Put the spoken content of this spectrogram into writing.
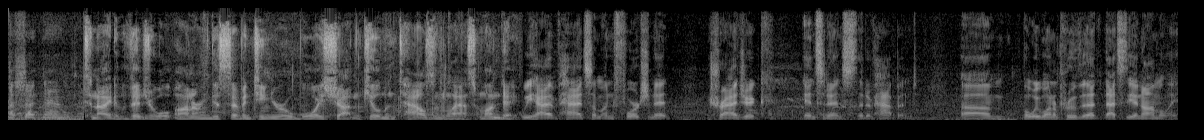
I shut down. Tonight, a vigil honoring the 17 year old boy shot and killed in Towson last Monday. We have had some unfortunate, tragic incidents that have happened. Um, but we want to prove that that's the anomaly.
